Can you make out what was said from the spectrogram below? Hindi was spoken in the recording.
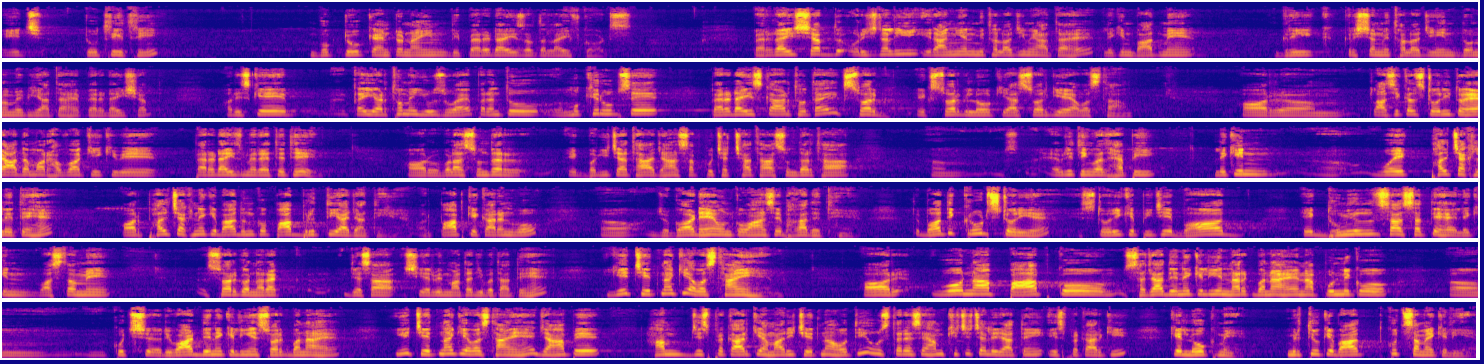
Page 233 book two canto nine the paradise of the life gods paradise शब्द ओरिजिनली ईरानियन मिथोलॉजी में आता है, लेकिन बाद में ग्रीक क्रिश्चियन मिथोलॉजी इन दोनों में भी आता है पैराडाइज शब्द। और इसके कई अर्थों में यूज़ हुआ है, परंतु मुख्य रूप से पैराडाइज का अर्थ होता है एक स्वर्ग एक स्वर्ग लोक या स्वर्गीय अवस्था। और क्लासिकल um, स्टोरी तो है आदम और हवा की कि वे पैराडाइज में रहते थे और वो बड़ा सुंदर एक बगीचा था जहाँ सब कुछ अच्छा था सुंदर था एवरी थिंग वॉज़ हैप्पी लेकिन uh, वो एक फल चख लेते हैं और फल चखने के बाद उनको पाप वृत्ति आ जाती है और पाप के कारण वो uh, जो गॉड हैं उनको वहाँ से भगा देते हैं। तो बहुत ही क्रूड स्टोरी है। स्टोरी के पीछे बहुत एक धूमिल सा सत्य है लेकिन वास्तव में स्वर्ग और नरक जैसा श्री अरविंद माता जी बताते हैं ये चेतना की अवस्थाएँ हैं। और वो ना पाप को सजा देने के लिए नरक बना है ना पुण्य को आम, कुछ रिवार्ड देने के लिए स्वर्ग बना है। ये चेतना की अवस्थाएँ हैं जहाँ पे हम जिस प्रकार की हमारी चेतना होती है उस तरह से हम खिंचे चले जाते हैं इस प्रकार की के लोक में। मृत्यु के बाद कुछ समय के लिए।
